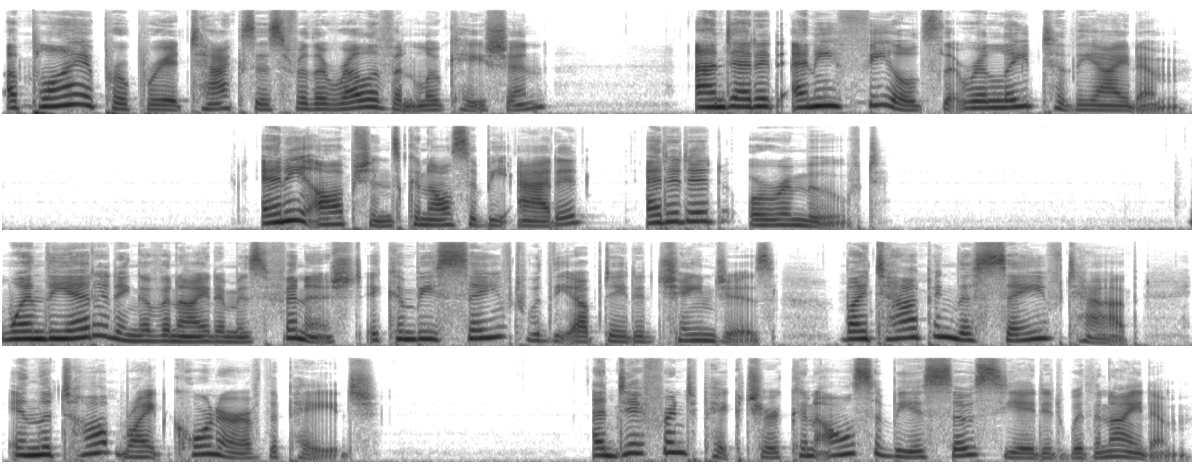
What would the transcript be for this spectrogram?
apply appropriate taxes for the relevant location, and edit any fields that relate to the item. Any options can also be added, edited, or removed. When the editing of an item is finished, it can be saved with the updated changes by tapping the Save tab in the top right corner of the page. A different picture can also be associated with an item.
